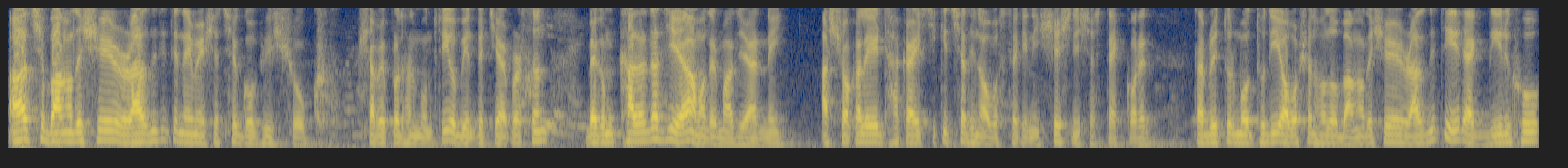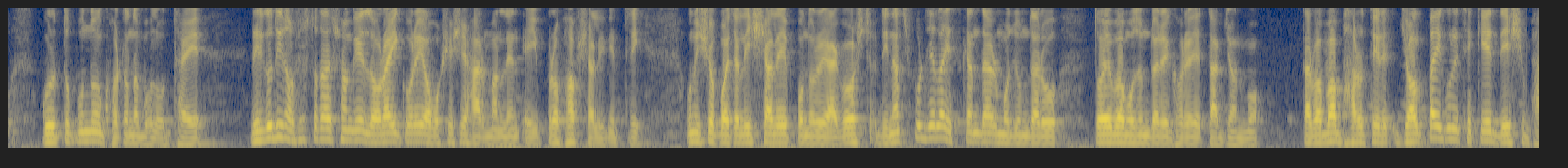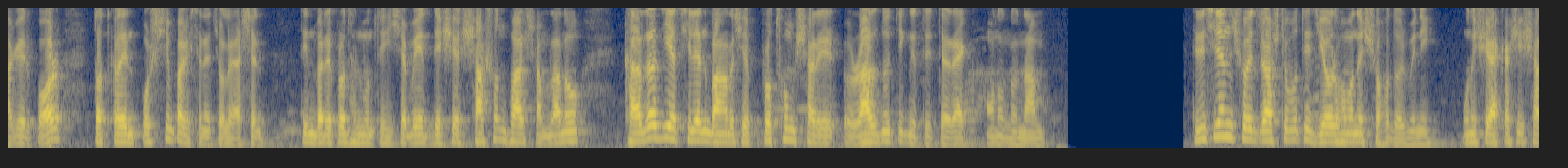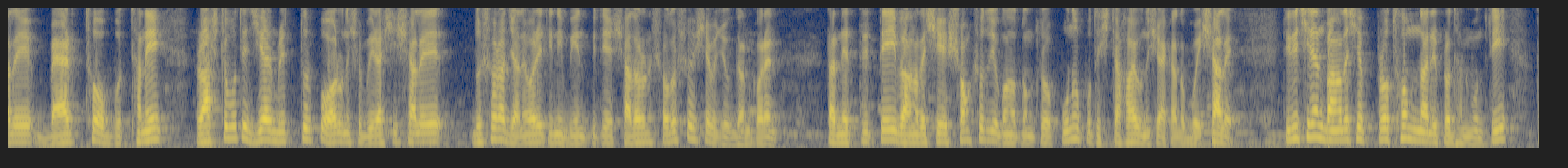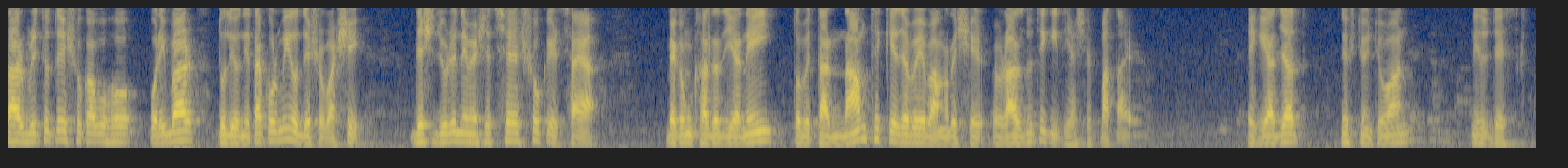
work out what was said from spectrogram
আজ বাংলাদেশের রাজনীতিতে নেমে এসেছে গভীর শোক। সাবেক প্রধানমন্ত্রী ও বিএনপির চেয়ারপারসন বেগম খালেদা জিয়া আমাদের মাঝে আর নেই। আজ সকালে ঢাকায় চিকিৎসাধীন অবস্থায় তিনি শেষ নিঃশ্বাস ত্যাগ করেন। তার মৃত্যুর মধ্য দিয়ে অবসান হলো বাংলাদেশের রাজনীতির এক দীর্ঘ, গুরুত্বপূর্ণ ঘটনাবহুল অধ্যায়ের দীর্ঘদিন অসুস্থতার সঙ্গে লড়াই করে অবশেষে হার মানলেন এই প্রভাবশালী নেত্রী। উনিশশো পঁয়তাল্লিশ সালে পনেরোই আগস্ট দিনাজপুর জেলা ইস্কান্দার মজুমদার ও তয়েবা মজুমদারের ঘরে তার জন্ম। তার বাবা ভারতের জলপাইগুড়ি থেকে দেশ ভাগের পর তৎকালীন পশ্চিম পাকিস্তানে চলে আসেন। তিনবারের প্রধানমন্ত্রী হিসেবে দেশের শাসনভার সামলানো খালেদা জিয়া ছিলেন বাংলাদেশের প্রথম সারির রাজনৈতিক নেতৃত্বের এক অনন্য নাম। তিনি ছিলেন শহীদ রাষ্ট্রপতি জিয়াউর রহমানের সহধর্মিনী। উনিশশো একাশি সালে ব্যর্থ অভ্যুত্থানে রাষ্ট্রপতি জিয়ার মৃত্যুর পর উনিশশো বিরাশি সালে দোসরা জানুয়ারি তিনি বিএনপিতে সাধারণ সদস্য হিসেবে যোগদান করেন। তার নেতৃত্বেই বাংলাদেশে সংসদীয় গণতন্ত্র পুনঃপ্রতিষ্ঠা হয় উনিশশো একানব্বই সালে। তিনি ছিলেন বাংলাদেশের প্রথম নারী প্রধানমন্ত্রী। তার মৃত্যুতে শোকাবহ পরিবার, দলীয় নেতাকর্মী ও দেশবাসী। দেশ জুড়ে নেমে এসেছে শোকের ছায়া। বেগম খালেদা জিয়া নেই, তবে তার নাম থেকে যাবে বাংলাদেশের রাজনৈতিক ইতিহাসের পাতায়। A K Azad, news twenty one, news desk.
